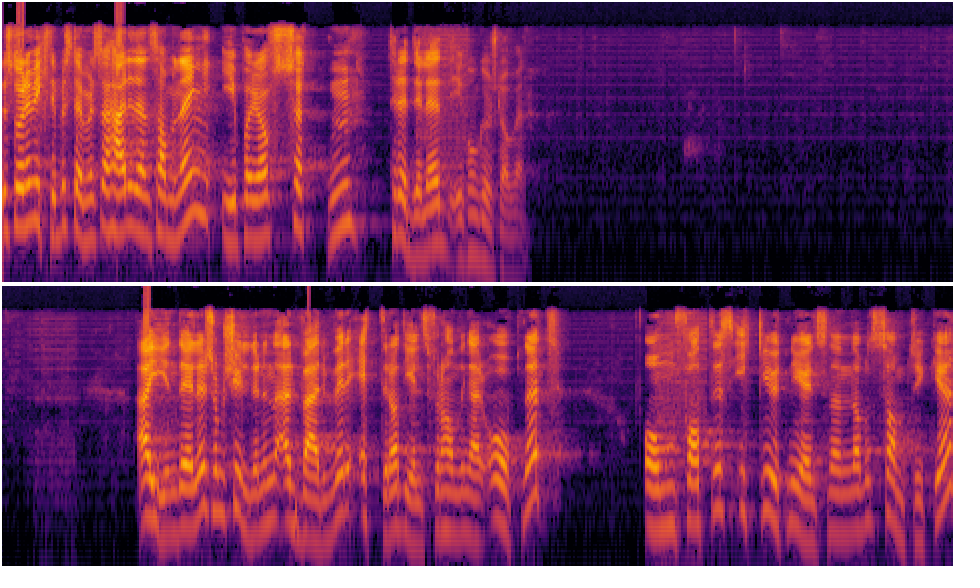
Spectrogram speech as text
Det står en viktig bestemmelse her i den sammenheng i paragraf 17 tredje ledd i konkursloven. Eiendeler som skyldneren erverver etter at gjeldsforhandling er åpnet, omfattes ikke uten gjeldsnemndas samtykke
